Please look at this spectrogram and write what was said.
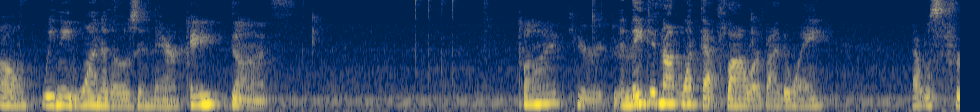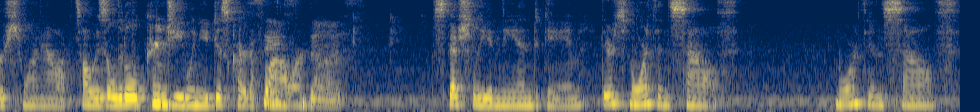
Oh, we need one of those in there. Eight dots. Five characters. And they did not want that flower, by the way. That was the first one out. It's always a little cringy when you discard a Six flower. dots. especially in the end game. There's north and south. North and south.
